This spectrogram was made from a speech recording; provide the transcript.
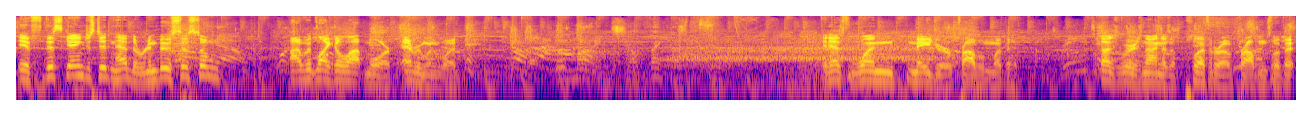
If this game just didn't have the Renbu system, I would like it a lot more. Everyone would. It has one major problem with it. Dynasty Warriors 9 has a plethora of problems with it.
